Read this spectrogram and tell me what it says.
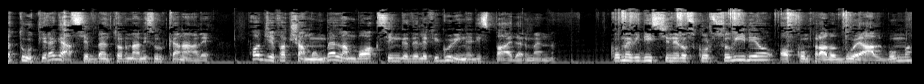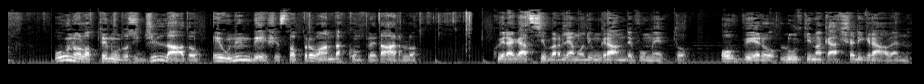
a tutti ragazzi e bentornati sul canale. Oggi facciamo un bel unboxing delle figurine di Spider-Man. Come vi dissi nello scorso video, ho comprato due album, uno l'ho tenuto sigillato e uno invece sto provando a completarlo. Qui ragazzi parliamo di un grande fumetto, ovvero l'ultima caccia di Graven.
